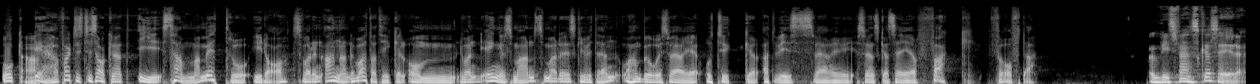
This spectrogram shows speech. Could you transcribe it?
Och Ja. det hör faktiskt till saken att i samma Metro idag så var det en annan debattartikel om, det var en engelsman som hade skrivit den och han bor i Sverige och tycker att vi Sverige, svenskar säger fuck för ofta. Vi svenskar säger det.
